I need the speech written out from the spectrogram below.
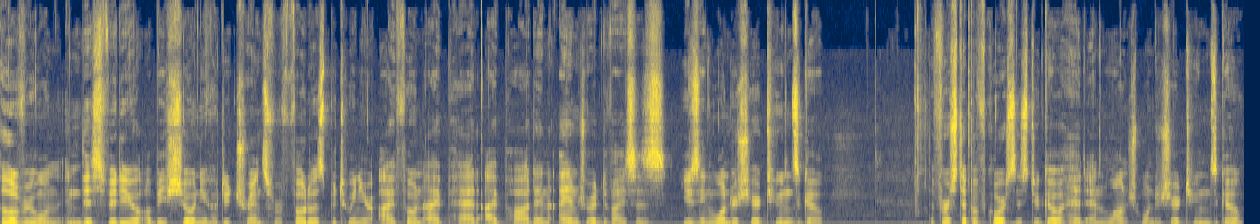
Hello everyone, in this video I'll be showing you how to transfer photos between your iPhone, iPad, iPod, and Android devices using Wondershare TunesGo. The first step of course is to go ahead and launch Wondershare TunesGo.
